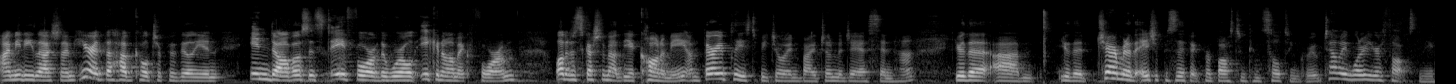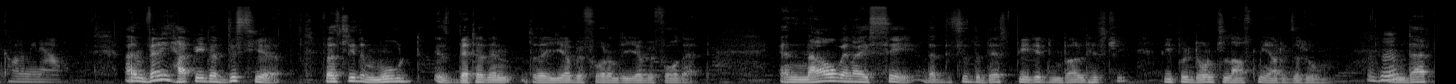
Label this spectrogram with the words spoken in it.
I'm Edie Lush, and I'm here at the Hub Culture Pavilion in Davos. It's day four of the World Economic Forum. A lot of discussion about the economy. I'm very pleased to be joined by Janmejaya Sinha. You're the, um, you're the chairman of Asia Pacific for Boston Consulting Group. Tell me, what are your thoughts on the economy now? I'm very happy that this year, firstly, the mood is better than the year before and the year before that. And now, when I say that this is the best period in world history, people don't laugh me out of the room. Mm-hmm. And that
